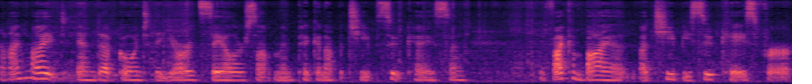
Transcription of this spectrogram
I might end up going to the yard sale or something and picking up a cheap suitcase. And if I can buy a, a cheapy suitcase for,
